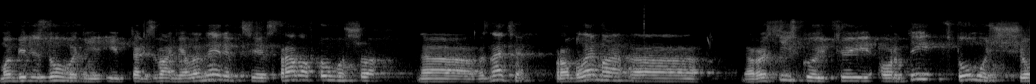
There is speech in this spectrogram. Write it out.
мобілізовані і так звані ЛНРівці. Справа в тому, що е, ви знаєте, проблема е, російської цієї орди в тому, що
